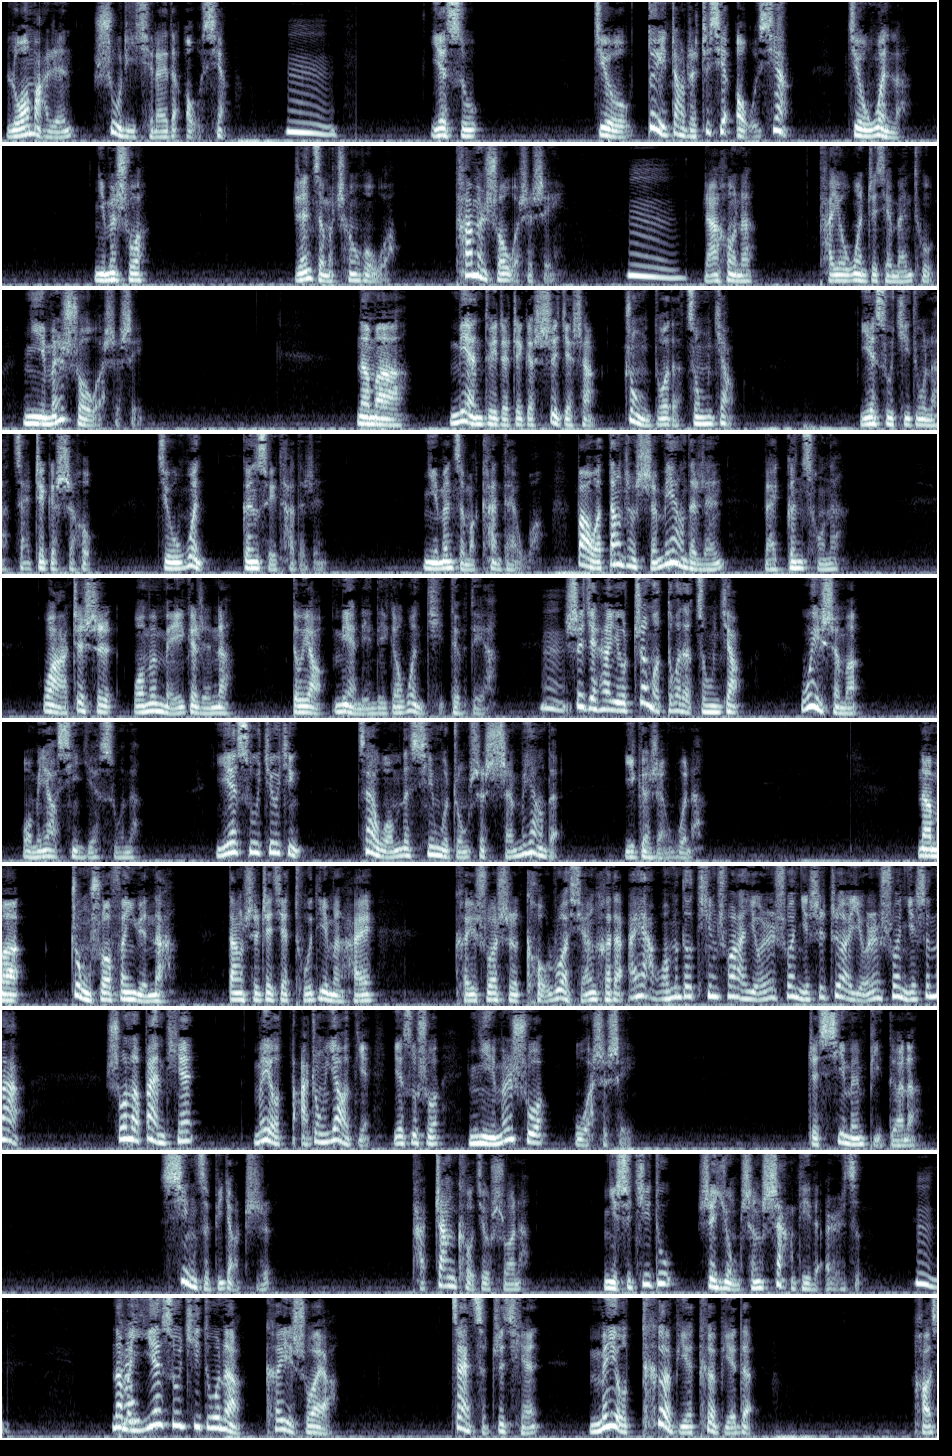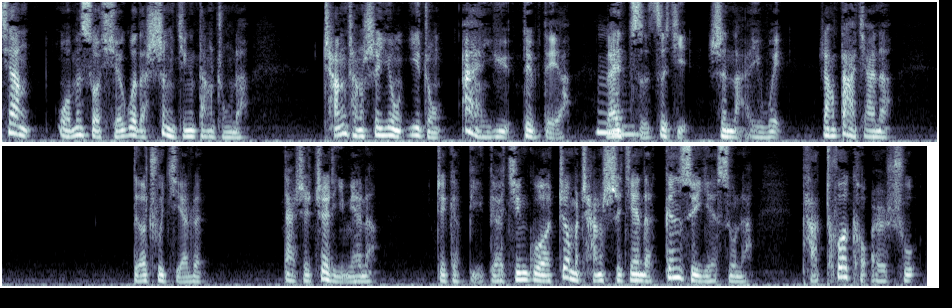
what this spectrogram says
罗马人树立起来的偶像，嗯，耶稣就对照着这些偶像，就问了：“你们说，人怎么称呼我？他们说我是谁？”嗯，然后呢，他又问这些门徒：“你们说我是谁？”那么，面对着这个世界上众多的宗教，耶稣基督呢，在这个时候。就问跟随他的人：“你们怎么看待我？把我当成什么样的人来跟从呢？”哇，这是我们每一个人呢都要面临的一个问题，对不对呀？嗯，世界上有这么多的宗教，为什么我们要信耶稣呢？耶稣究竟在我们的心目中是什么样的一个人物呢？那么众说纷纭呐。当时这些徒弟们还可以说是口若悬河的。哎呀，我们都听说了，有人说你是这，有人说你是那，说了半天没有打中要点。耶稣说：“你们说我是谁？”这西门彼得呢，性子比较直，他张口就说呢：“你是基督，是永生上帝的儿子。”嗯，那么耶稣基督呢，可以说呀。在此之前，没有特别特别的，好像我们所学过的圣经当中呢，常常是用一种暗喻，对不对呀？来指自己是哪一位，让大家呢得出结论。但是这里面呢，这个彼得经过这么长时间的跟随耶稣呢，他脱口而出，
